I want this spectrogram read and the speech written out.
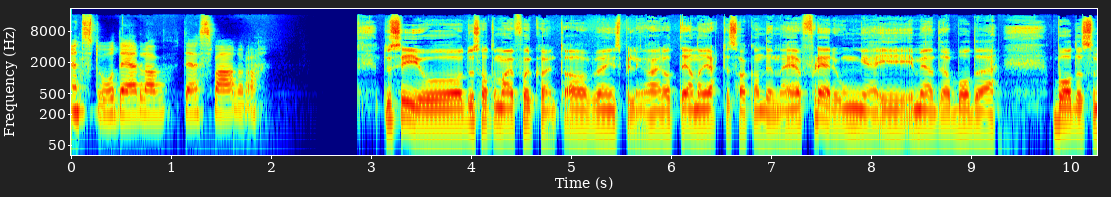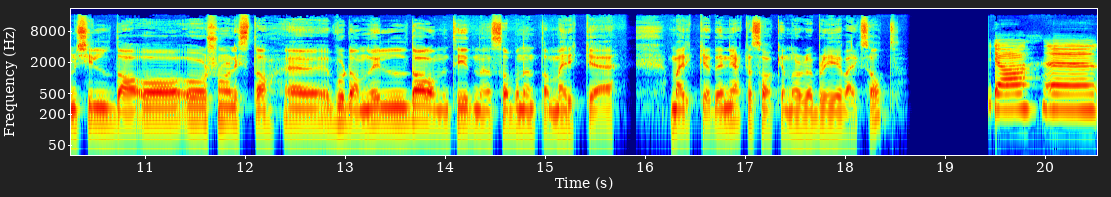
en stor del av det svaret, da. Du sier jo, du sa til meg i forkant av innspillinga her at en av hjertesakene dine er flere unge i, i media, både, både, som kilder og, og journalister. Eh, hvordan vil Dalane Tidenes abonnenter merke, merke, den hjertesaken når det blir iverksatt? Ja, eh,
